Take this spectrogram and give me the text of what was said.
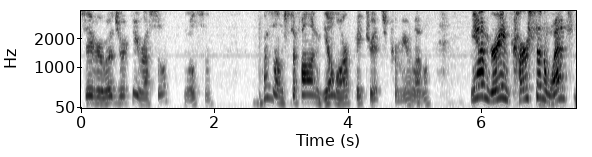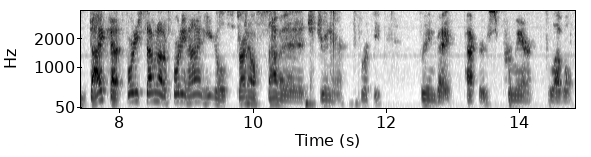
Xavier Woods rookie, Russell Wilson. Prism, Stephon Gilmore, Patriots Premier Level. Neon Green, Carson Wentz, die cut, 47 out of 49 Eagles. Darnell Savage Jr., rookie. Green Bay Packers Premier Level.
